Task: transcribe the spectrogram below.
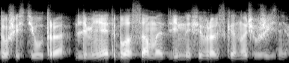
до 6 утра. Для меня это была самая длинная февральская ночь в жизни.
